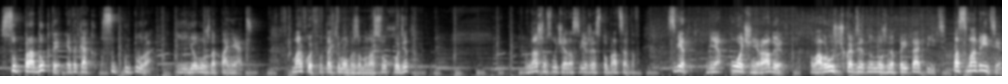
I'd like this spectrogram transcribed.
Субпродукты – это как субкультура, ее нужно понять. Морковь вот таким образом у нас уходит. В нашем случае она свежая 100%. Цвет меня очень радует. Лаврушечку обязательно нужно притопить. Посмотрите,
